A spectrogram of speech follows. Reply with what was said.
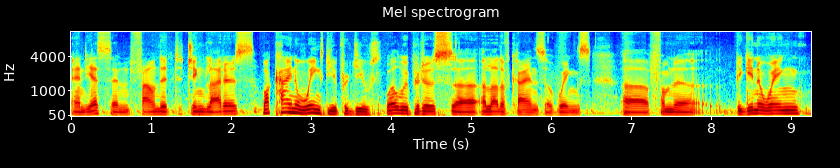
and yes, and founded Gin Gliders. What kind of wings do you produce? Well, we produce uh, a lot of kinds of wings, uh, from the beginner wing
